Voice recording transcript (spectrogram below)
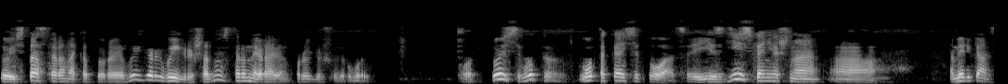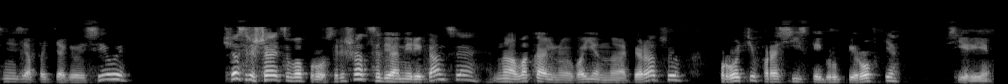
То есть та сторона, которая выигрыш, выигрыш одной стороны равен проигрышу другой. Вот. То есть вот, вот такая ситуация. И здесь, конечно, э, американцы нельзя подтягивать силы. Сейчас решается вопрос, решатся ли американцы на локальную военную операцию против российской группировки в Сирии.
